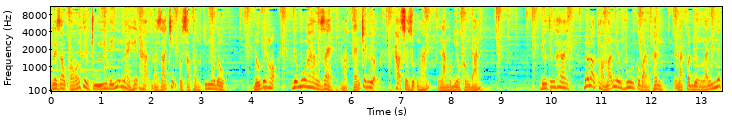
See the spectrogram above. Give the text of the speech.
Người giàu có thường chú ý đến những ngày hết hạn và giá trị của sản phẩm khi mua đồ. Đối với họ, việc mua hàng rẻ mà kém chất lượng, hạn sử dụng ngắn là một điều không đáng. Điều thứ hai, đó là thỏa mãn niềm vui của bản thân là con đường ngắn nhất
